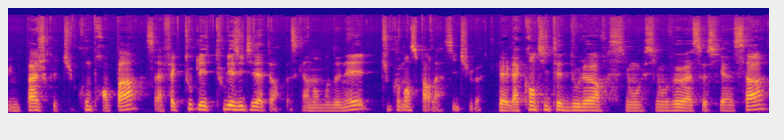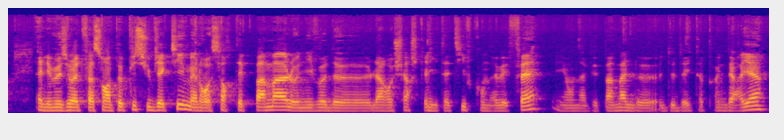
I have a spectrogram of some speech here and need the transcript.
une, page que tu comprends pas, ça affecte toutes les, tous les utilisateurs parce qu'à un moment donné, tu commences par là, si tu veux. La quantité de douleur, si on, si on veut associer à ça, elle est mesurée de façon un peu plus subjective, mais elle ressortait pas mal au niveau de la recherche qualitative qu'on avait fait et on avait pas mal de, de data points derrière.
